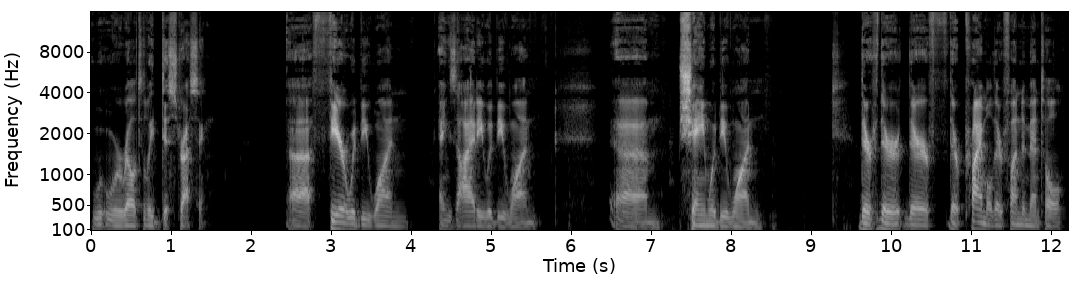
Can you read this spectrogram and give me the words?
were relatively distressing. Uh, fear would be one, anxiety would be one, um, shame would be one. They're they're they're they're primal. They're fundamental,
